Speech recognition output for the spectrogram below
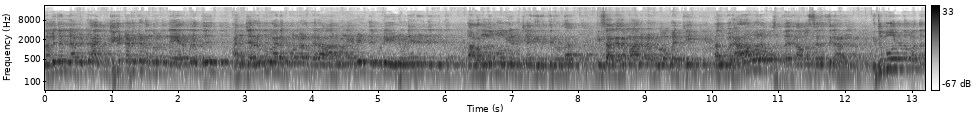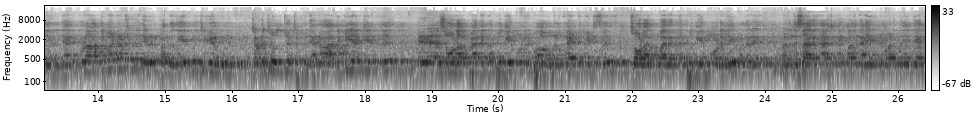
നമ്മൾ ഇതെല്ലാം വിട്ട് അഞ്ച് കിട്ടാണ് കിടന്നുകൊണ്ട് നേരം എടുത്ത് അഞ്ചരയുടെ കുർബാനക്ക് കൊണ്ട് ആൾക്കാർ ആറ് മണിയാലും എഴുന്നേക്കൂല ഏഴ് മണിയാലും എഴുന്നേക്കൂല തളർന്നു പോവുകയാണ് ശരീരത്തിലുള്ള ഈ സകലമാന വെള്ളവും പറ്റി അതുപോലെ ആ ഒരു അവസ്ഥ അവസരത്തിലാണ് ഇതുപോലുള്ള പദ്ധതികൾ. ഞാനിപ്പോൾ ആദ്യമായിട്ടാണ് ഇങ്ങനെ ഒരു പദ്ധതിയെ കുറിച്ച് കേൾക്കുന്നത്. പക്ഷെ അവിടെ ചോദിച്ചു വെച്ചപ്പോൾ ഞാൻ ആദ്യം വിചാരിച്ചിരുന്നത് സോളാർ പാനലിന്റെ പുതിയ മോഡൽ പാവങ്ങൾക്കായിട്ട് കിഡ്സ് സോളാർ പാനലിന്റെ പുതിയ മോഡൽ വളരെ വളരെ നിസ്സാര കാശിന് പതിനായിരം രൂപ അടുത്ത് കഴിഞ്ഞാൽ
